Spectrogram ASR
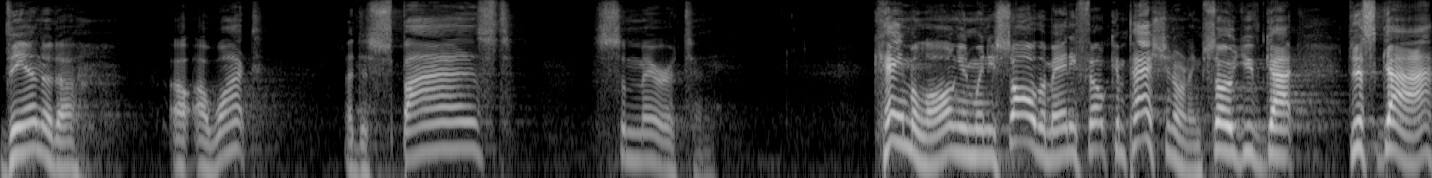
Then at a a, a what? A despised Samaritan came along, and when he saw the man, he felt compassion on him. So you've got this guy,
